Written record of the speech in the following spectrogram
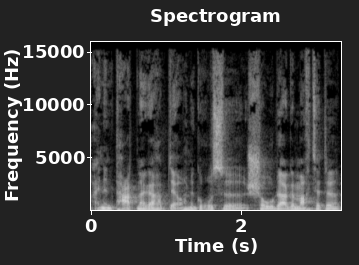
einen Partner gehabt, der auch eine große Show da gemacht hätte.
